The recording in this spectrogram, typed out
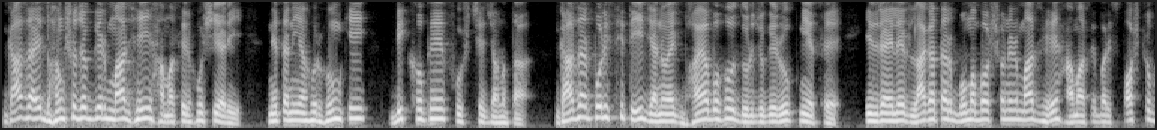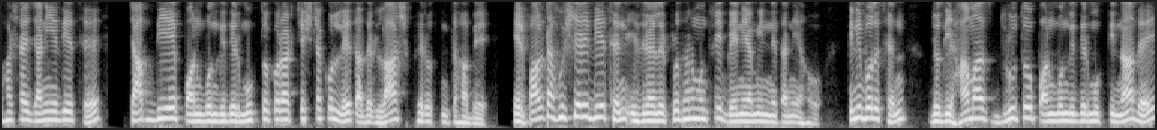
গাজায় ধ্বংসযজ্ঞের মাঝেই হামাসের হুঁশিয়ারি। নেতানিয়াহুর হুমকি, বিক্ষোভে ফুসছে জনতা। গাজার পরিস্থিতি যেন এক ভয়াবহ দুর্যোগের রূপ নিয়েছে। ইসরায়েলের লাগাতার বোমাবর্ষণের মাঝে হামাস এবার স্পষ্ট ভাষায় জানিয়ে দিয়েছে, চাপ দিয়ে পণবন্দীদের মুক্ত করার চেষ্টা করলে তাদের লাশ ফেরত নিতে হবে। এর পাল্টা হুঁশিয়ারি দিয়েছেন ইসরায়েলের প্রধানমন্ত্রী বেনিয়ামিন নেতানিয়াহু। তিনি বলেছেন, যদি হামাস দ্রুত পণবন্দীদের মুক্তি না দেয়,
